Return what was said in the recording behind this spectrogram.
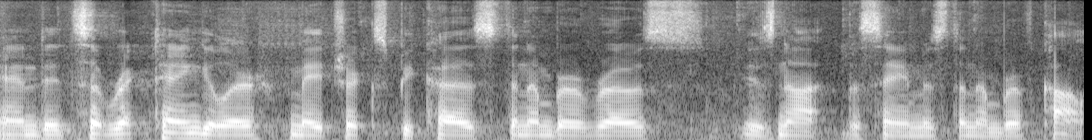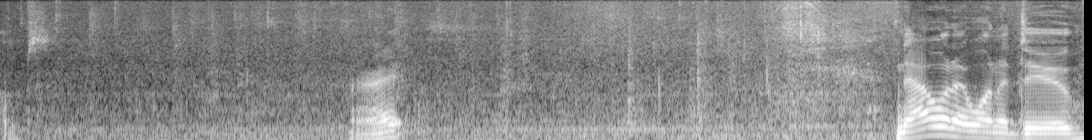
And it's a rectangular matrix because the number of rows is not the same as the number of columns. All right? Now what I want to do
